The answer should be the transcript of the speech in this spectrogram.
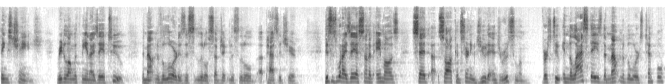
things change. Read along with me in Isaiah 2. The mountain of the Lord is this little subject, this little uh, passage here. This is what Isaiah, son of Amos, said, uh, saw concerning Judah and Jerusalem. Verse 2 In the last days, the mountain of the Lord's temple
